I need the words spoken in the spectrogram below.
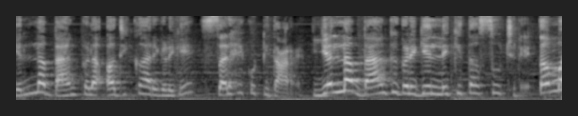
ಎಲ್ಲ ಬ್ಯಾಂಕ್ಗಳ ಅಧಿಕಾರಿಗಳಿಗೆ ಸಲಹೆ ಕೊಟ್ಟಿದ್ದಾರೆ. ಎಲ್ಲ ಬ್ಯಾಂಕ್ಗಳಿಗೆ ಲಿಖಿತ ಸೂಚನೆ. ತಮ್ಮ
